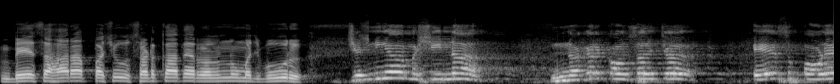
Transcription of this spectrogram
ਬੇਸਹਾਰਾ ਪਸ਼ੂ ਸੜਕਾਂ ਤੇ ਰੁਲਣ ਨੂੰ ਮਜਬੂਰ। ਜਿੰਨੀਆਂ ਮਸ਼ੀਨਾਂ ਨਗਰ ਕੌਂਸਲ ਚ ਇਸ ਪੌਣੇ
